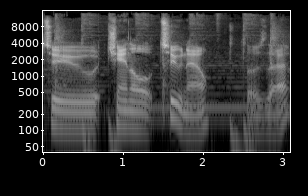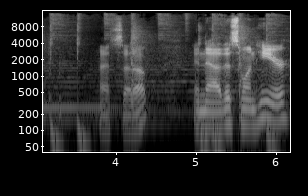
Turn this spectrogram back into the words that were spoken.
to channel 2 now. Close that. That's set up. And now this one here,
